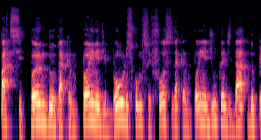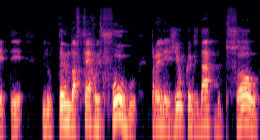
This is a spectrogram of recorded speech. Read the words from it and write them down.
participando da campanha de Bolos como se fosse da campanha de um candidato do PT, lutando a ferro e fogo para eleger o candidato do PSOL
